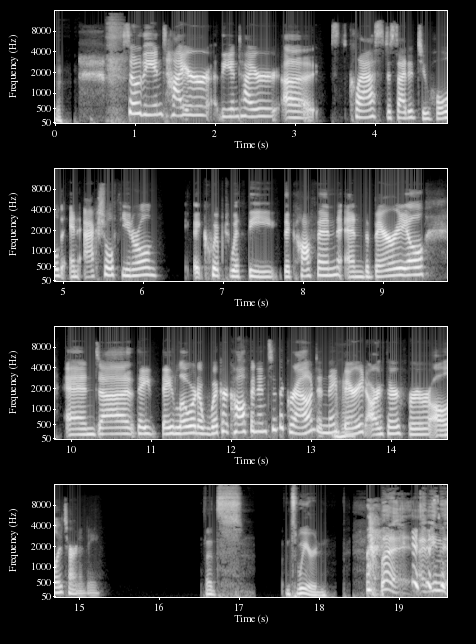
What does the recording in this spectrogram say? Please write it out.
so the entire the entire uh, class decided to hold an actual funeral equipped with the the coffin and the burial and uh, they they lowered a wicker coffin into the ground and they Mhm. buried arthur for all eternity That's it's weird, but I mean,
